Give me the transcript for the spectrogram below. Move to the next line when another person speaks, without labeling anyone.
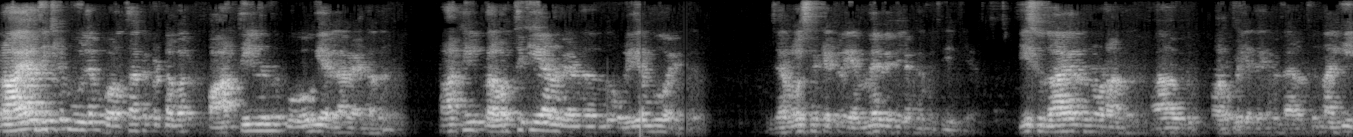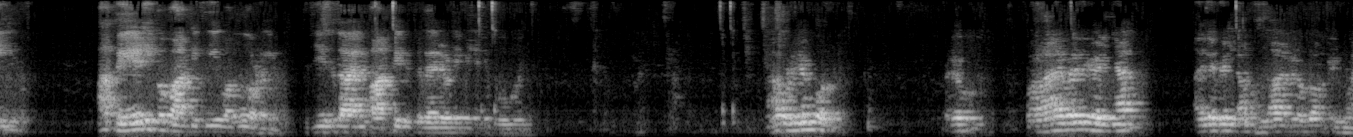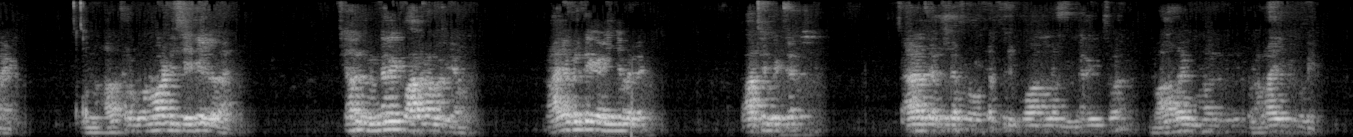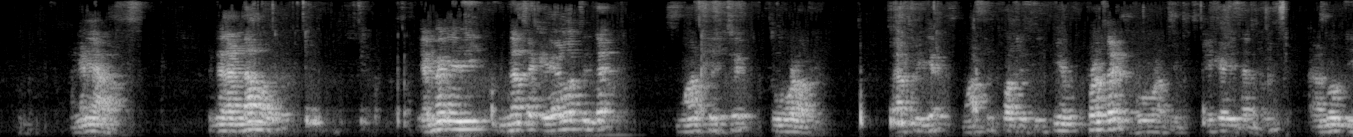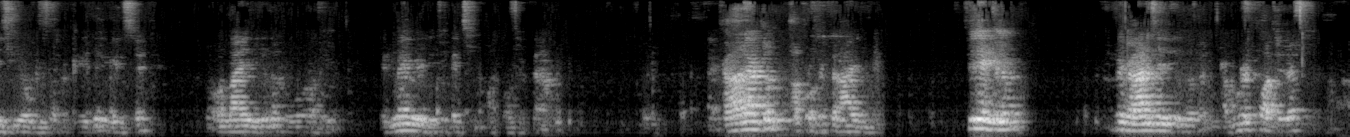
പ്രായാധിക്യം മൂലം പുറത്താക്കപ്പെട്ടവർ പാർട്ടിയിൽ നിന്ന് പോവുകയല്ല വേണ്ടത്. പാർട്ടിയിൽ പ്രവർത്തിക്കുകയാണ് വേണ്ടതെന്ന് ഒളിയമ്പുമായിട്ട് general secretary M A Baby രംഗത്തെത്തിയിരിക്കുകയാണ് ഈ സുധാകരനോടാണ് ആ ഒരു മറുപടി അദ്ദേഹം യഥാർത്ഥത്തിൽ നൽകിയിരിക്കുന്നത്. ആ പേടി ഇപ്പൊ പാർട്ടിക്ക് വന്നു തുടങ്ങി. ജി സുധാകരൻ പാർട്ടി വിട്ട് വേറെ എവിടെയെങ്കിലും പോകുന്നു
ആ ഒഴിയുമ്പോൾ ഒരു പ്രായപരിധി കഴിഞ്ഞാൽ നമ്മൾ സുധാകരൻ ഒഴിവാക്കുന്നതായിരുന്നു അത്ര പൂർണമായിട്ട് ശരിയല്ല. താൻ. പക്ഷെ അത് മുന്നറിയിപ്പ് പാർക്കാൻ അറിയാമോ പ്രായപരിധി കഴിഞ്ഞവര് പാർട്ടി വിട്ട് കാലഘട്ടത്തിലെ പ്രവർത്തനത്തിൽ പോകാനുള്ള മുന്നറിയിപ്പ് ബാധകമാകുന്നത് പിണറായി കൂടി അങ്ങനെയാണ്. പിന്നെ രണ്ടാമത് എം എ ഇന്നത്തെ കേരളത്തിന്റെ മാർക്സിസ്റ്റ് ഭൂപടം. രാഷ്ട്രീയ Marxist party C P M ഇപ്പോഴത്തെ ഭൂപടത്തിൽ K centre Kannur D C officer കേന്ദ്രീകരിച്ച് ഉണ്ടായിരിക്കുന്ന ഭൂപടത്തിൽ എം എ രവി തികച്ചും അപ്രസക്തനാണ് കാലാട്ടും അപ്രസക്തനായിരുന്നു ഇതിലെങ്കിലും ഇത് കാണിച്ചിരിക്കുന്നത് കമ്മ്യൂണിസ്റ്റ് പാർട്ടിയുടെ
